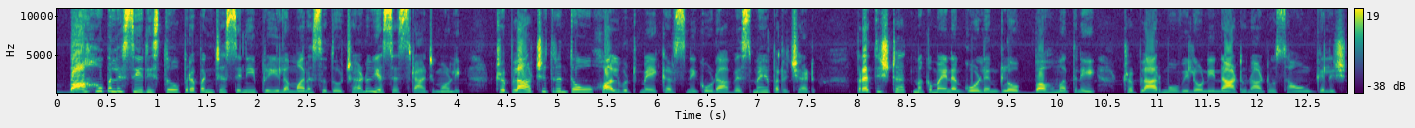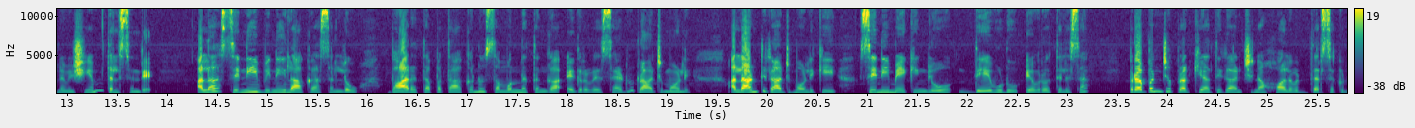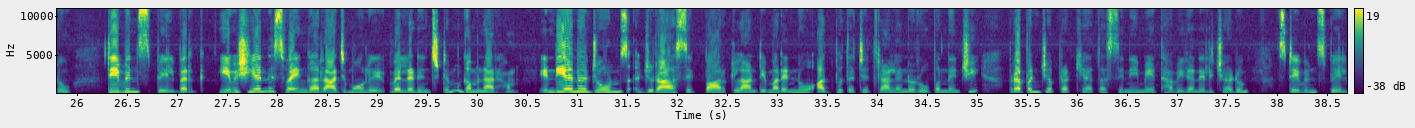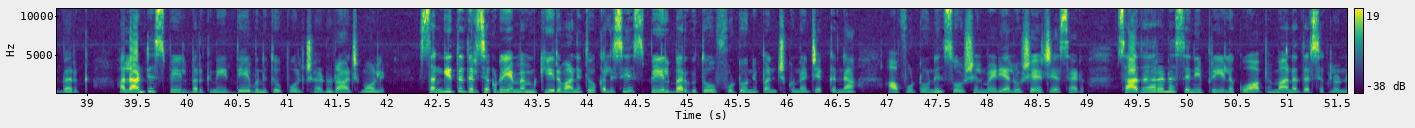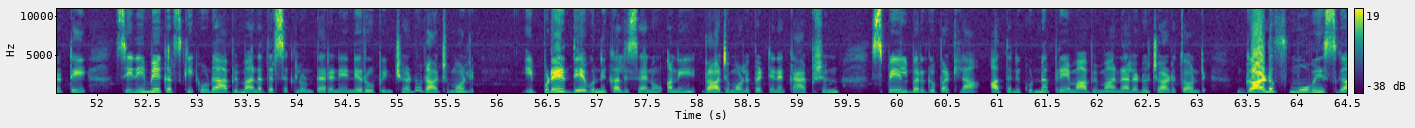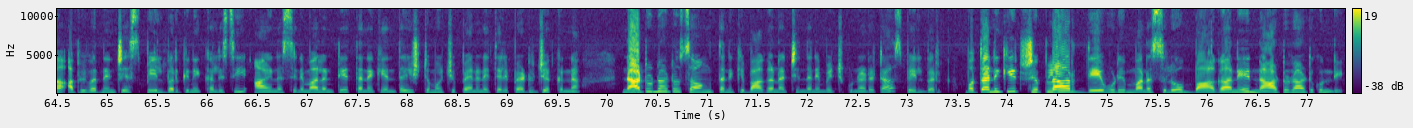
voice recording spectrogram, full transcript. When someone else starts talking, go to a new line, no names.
బాహుబలి సిరీస్తో ప్రపంచ సినీ ప్రియుల మనసు దోచాడు ఎస్ఎస్ రాజమౌళి. ట్రిపుల్ ఆర్ చిత్రంతో హాలీవుడ్ మేకర్స్ని కూడా విస్మయపరిచాడు. ప్రతిష్టాత్మకమైన గోల్డెన్ గ్లోబ్ బహుమతిని ట్రిపుల్ ఆర్ మూవీలోని నాటు నాటు సాంగ్ గెలిచిన విషయం తెలిసిందే. అలా సినీ వినీల్ ఆకాశంలో భారత పతాకను సమున్నతంగా ఎగరవేశాడు రాజమౌళి. అలాంటి రాజమౌళికి సినీ మేకింగ్లో దేవుడు ఎవరో తెలుసా? ప్రపంచ ప్రఖ్యాతిగాంచిన హాలీవుడ్ దర్శకుడు స్టీవెన్ స్పీల్బర్గ్ ఈ విషయాన్ని స్వయంగా రాజమౌళి వెల్లడించడం గమనార్హం. ఇండియానా జోన్స్ జురాసిక్ పార్క్ లాంటి మరెన్నో అద్భుత చిత్రాలను రూపొందించి ప్రపంచ ప్రఖ్యాత సినీ మేధావిగా నిలిచాడు స్టీవెన్ స్పీల్బర్గ్. అలాంటి స్పీల్బర్గ్ని దేవునితో పోల్చాడు రాజమౌళి. సంగీత దర్శకుడు ఎంఎం కీరవాణితో కలిసి స్పీల్బర్గ్తో ఫోటోని పంచుకున్న జక్కన్న ఆ ఫోటోని సోషల్ మీడియాలో షేర్ చేశాడు సాధారణ సినీ ప్రియులకు అభిమాన దర్శకులున్నట్టే సినీ మేకర్స్కి కూడా అభిమాన దర్శకులుంటారని నిరూపించాడు రాజమౌళి. ఇప్పుడే దేవుణ్ణి కలిశాను అని రాజమౌళి పెట్టిన క్యాప్షన్ స్పీల్బర్గ్ పట్ల అతనికున్న ప్రేమాభిమానాలను చాడుతోంది గాడ్ ఆఫ్ మూవీస్గా అభివర్ణించే స్పీల్బర్గ్ని కలిసి ఆయన సినిమాలంటే తనకెంత ఇష్టమో చెప్పానని తెలిపాడు జక్కన్న. నాటు నాటు సాంగ్ తనకి బాగా నచ్చిందని మెచ్చుకున్నాడట స్పీల్బర్గ్. మొత్తానికి ట్రిపుల్ ఆర్ దేవుడి మనసులో బాగానే నాటు నాటుకుంది.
